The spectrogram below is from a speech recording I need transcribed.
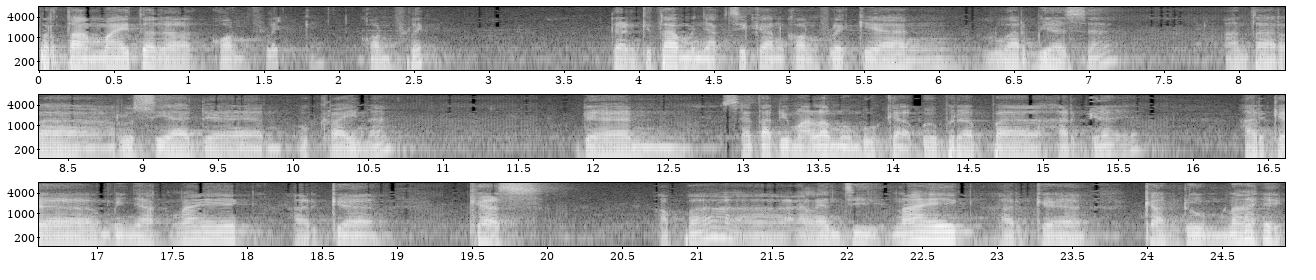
Pertama itu adalah konflik, konflik. Dan kita menyaksikan konflik yang luar biasa antara Rusia dan Ukraina. Dan saya tadi malam membuka beberapa harga ya. Harga minyak naik, harga gas apa eh, LNG naik, harga gandum naik,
